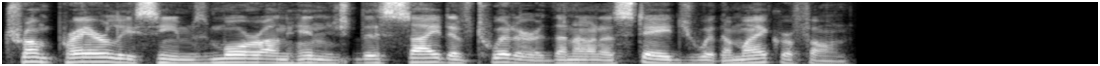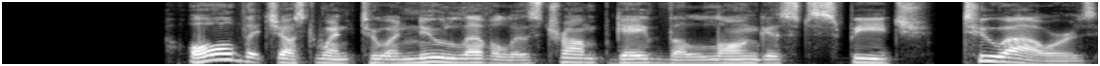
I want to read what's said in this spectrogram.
Trump rarely seems more unhinged this side of Twitter than on a stage with a microphone. All that just went to a new level as Trump gave the longest speech, two hours,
